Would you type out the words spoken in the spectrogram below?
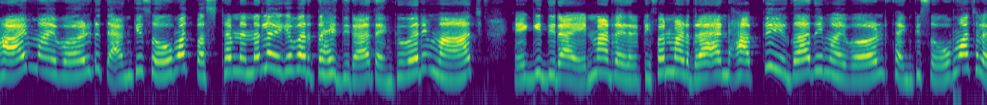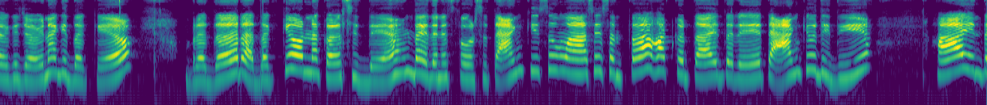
Hi my world thank you so much first time ನನ್ನ ಲೈವ್ಗೆ ಬರ್ತಾ ಇದ್ದೀರಾ? ಥ್ಯಾಂಕ್ ಯು ವೆರಿ ಮಚ್ ಹೇಗಿದ್ದೀರಾ? ಏನು ಮಾಡ್ತಾ ಇದ್ದೀರಾ? ಟಿಫನ್ ಮಾಡಿದ್ರಾ? And happy Ugadi my world thank you so much ಲೈವ್ಗೆ ಜಾಯ್ನ್ ಆಗಿದ್ದಕ್ಕೆ. ಬ್ರದರ್ ಅದಕ್ಕೆ ಅವನ್ನ ಕಳಿಸಿದ್ದೆ. ಅಂತ ಇದ್ದಾನೆ ಸ್ಪೋರ್ಟ್ಸ್ ಥ್ಯಾಂಕ್ ಯು ಸೊ ಮಾಸೆಸ್ ಅಂತ ಹಾಟ್ ಕೊಡ್ತಾ ಇದ್ದಾರೆ. ಥ್ಯಾಂಕ್ ಯು ದೀದಿ. ಹಾಯ್ ಅಂತ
